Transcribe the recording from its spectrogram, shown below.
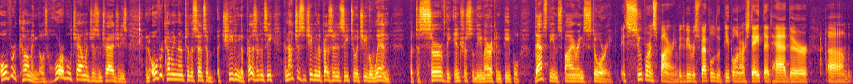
overcoming those horrible challenges and tragedies and overcoming them to the sense of achieving the presidency, and not just achieving the presidency to achieve a win, but to serve the interests of the American people, that's the inspiring story. It's super inspiring, but to be respectful to the people in our state that had their um,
